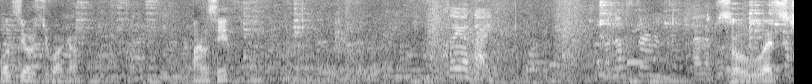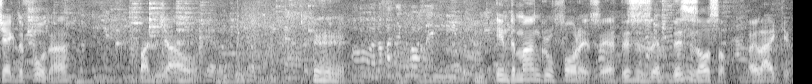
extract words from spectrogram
what's yours, Chewbacca? Pansit? Sa'yo, Dai. lobster. So let's check the food, huh? Badjao. Oh, nakatikip ako sa El Nido. In the mangrove forest, yeah. This is this is awesome. I like it.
